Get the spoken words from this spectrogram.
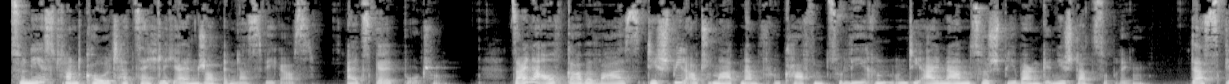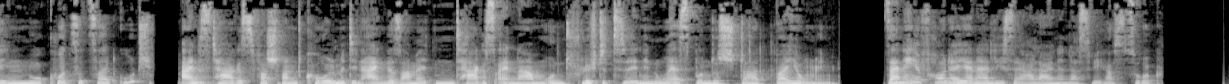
Zunächst fand Cole tatsächlich einen Job in Las Vegas als Geldbote. Seine Aufgabe war es, die Spielautomaten am Flughafen zu leeren und die Einnahmen zur Spielbank in die Stadt zu bringen. Das ging nur kurze Zeit gut, eines Tages verschwand Cole mit den eingesammelten Tageseinnahmen und flüchtete in den US-Bundesstaat Wyoming. Seine Ehefrau Diana ließ er allein in Las Vegas zurück.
